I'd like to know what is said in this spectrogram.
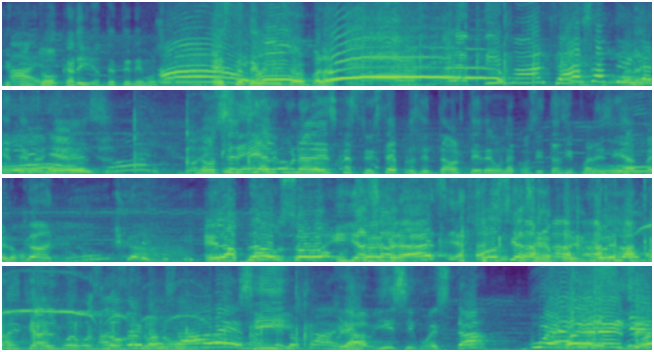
que con Ay. todo cariño te tenemos Ay, este televisor para ti. Para ti, Marce. Cásate, Para que te lo lleves. televisor. No ¿en sé si alguna vez que estuviste de presentador tiene una cosita así parecida, pero... Nunca, nunca. El aplauso y ya sabes. gracias. Socia, ¿se aprendió el hombre ya el nuevo eslogan o no? sabe, Sí, bravísimo está. ¡Buenísimo!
